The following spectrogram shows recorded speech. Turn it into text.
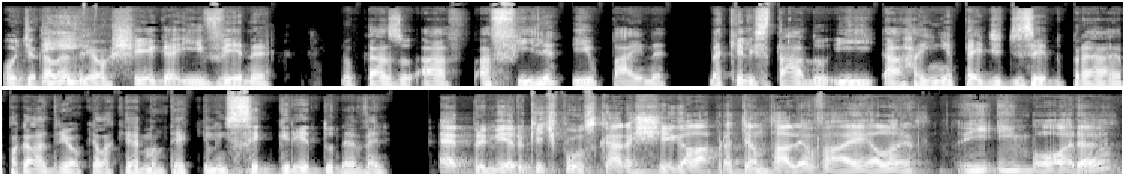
Onde a Galadriel Sim. chega e vê, né? No caso, a, a filha e o pai, né? Naquele estado, e a rainha pede dizer pra, pra Galadriel que ela quer manter aquilo em segredo, né, velho? É, primeiro que, tipo, os caras chegam lá para tentar levar ela embora.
